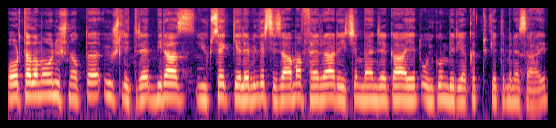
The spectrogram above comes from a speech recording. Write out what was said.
Ortalama 13.3 litre biraz yüksek gelebilir size ama Ferrari için bence gayet uygun bir yakıt tüketimine sahip.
